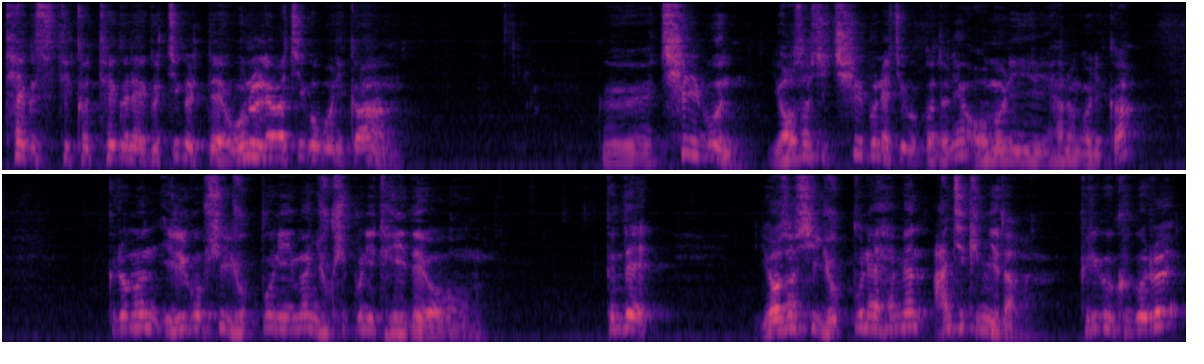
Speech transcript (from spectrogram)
태그 스티커 퇴근에 그 찍을 때 오늘 내가 찍어 보니까 그 7분 6시 7분에 찍었거든요. 어머니 하는 거니까. 그러면 7시 6분이면 60분이 돼야 돼요. 근데 6시 6분에 하면 안 지킵니다. 그리고 그거를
